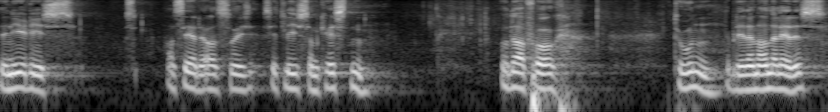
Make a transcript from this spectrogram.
det nye lys. Han ser det altså i sitt lys som kristen. Og da får tonen det blir den annerledes.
